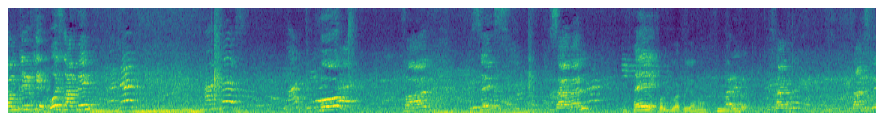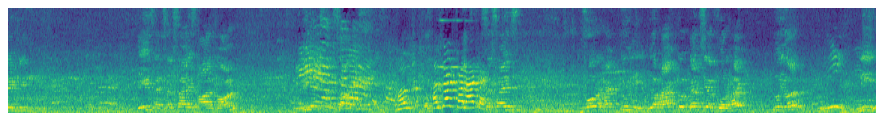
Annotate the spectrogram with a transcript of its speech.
Completely. Who is laughing? Four, five, six, seven, eight. Block हो जाना Very good. Stand. Stand straightly. These exercises are called free exercise. Exercise forehead to knee. You have to touch your forehead to your knee. knee.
